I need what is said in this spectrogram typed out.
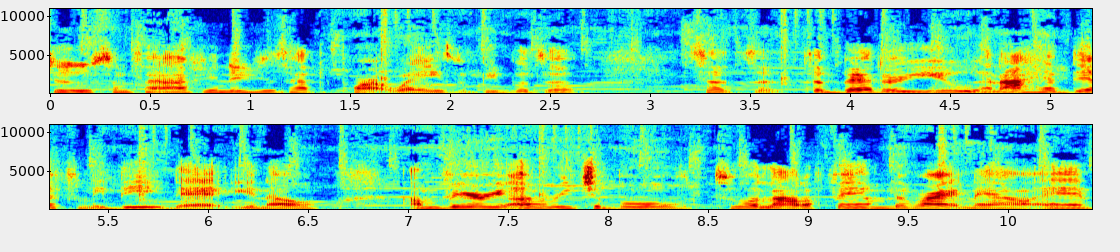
too. Sometimes, you know, you just have to part ways with people to, to, to, to better you, and I have definitely did that. You know, I'm very unreachable to a lot of family right now, and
